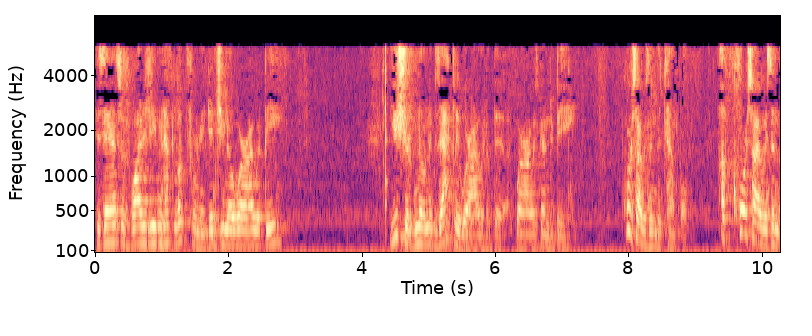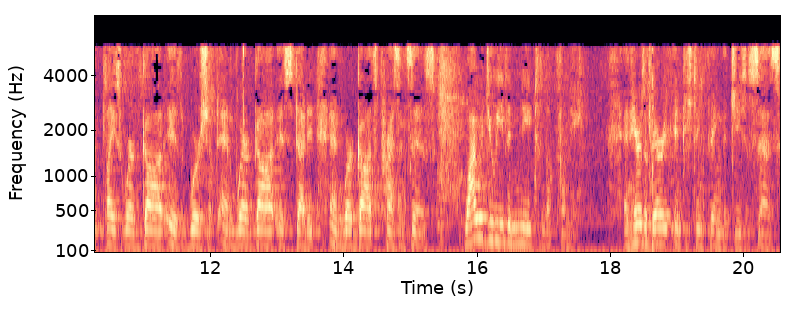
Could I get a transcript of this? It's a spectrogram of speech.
His answer is, Why did you even have to look for me? Didn't you know where I would be? You should have known exactly where I would have been, where I was going to be. Of course I was in the temple. Of course I was in the place where God is worshipped and where God is studied and where God's presence is. Why would you even need to look for me? And here's a very interesting thing that Jesus says.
